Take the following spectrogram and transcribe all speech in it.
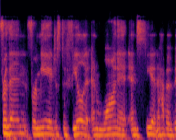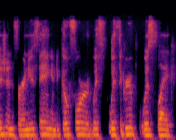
for then for me just to feel it and want it and see it and have a vision for a new thing and to go forward with with the group was like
